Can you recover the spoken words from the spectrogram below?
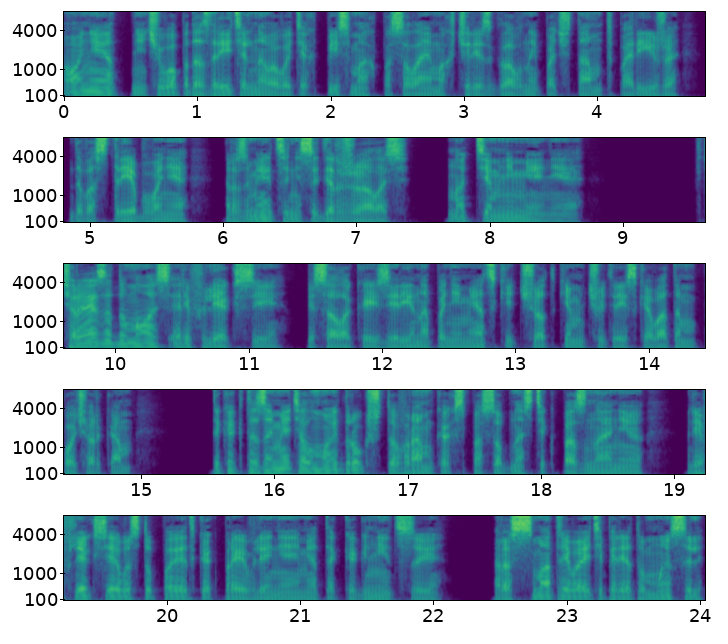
О нет, ничего подозрительного в этих письмах, посылаемых через главный почтамт Парижа, до востребования, разумеется, не содержалось, но тем не менее. «Вчера я задумалась о рефлексии», — писала Кайзерина по-немецки четким, чуть рисковатым почерком. «Ты как-то заметил, мой друг, что в рамках способности к познанию рефлексия выступает как проявление метакогниции. Рассматривая теперь эту мысль,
